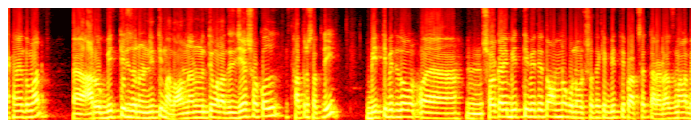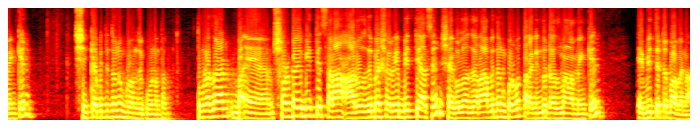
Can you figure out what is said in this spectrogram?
এখানে তোমার আরও বৃত্তির জন্য নীতিমালা, অন্যান্য নীতিমালা যে- সকল ছাত্রছাত্রী বৃত্তি ব্যতীত সরকারি বৃত্তি ব্যতীত অন্য কোনো উৎস থেকে বৃত্তি পাচ্ছে, তারা রাজমালা ব্যাংকের শিক্ষাবৃত্তির জন্য গ্রহণযোগ্য না তোমরা যারা সরকারি বৃত্তি ছাড়া আরও যে সরকারি বৃত্তি আছে, সেগুলো যারা আবেদন করব, তারা কিন্তু ডাচবাংলা ব্যাংকের এই বৃত্তিটা পাবে না।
